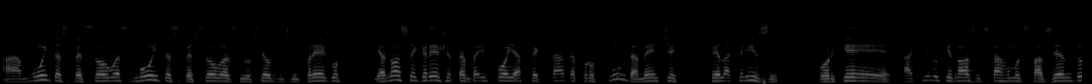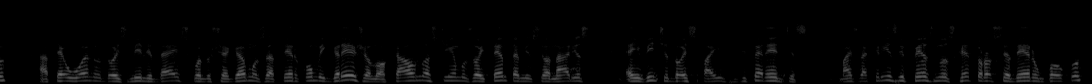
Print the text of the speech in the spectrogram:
Há muitas pessoas, muitas pessoas no seu desemprego e a nossa igreja também foi afetada profundamente pela crise porque aquilo que nós estávamos fazendo até o ano 2010, quando chegamos a ter como igreja local, nós tínhamos 80 missionários em 22 países diferentes. Mas a crise fez nos retroceder um pouco,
